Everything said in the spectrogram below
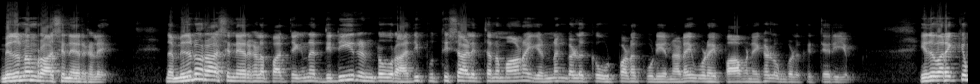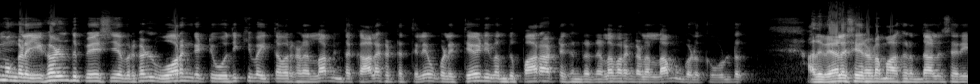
மிதுனம் ராசி நேர்களே இந்த மிதுன ராசி நேயர்களை பார்த்தீங்கன்னா திடீரென்று ஒரு அதி புத்திசாலித்தனமான எண்ணங்களுக்கு உட்படக்கூடிய நடைமுறை பாவனைகள் உங்களுக்கு தெரியும். இதுவரைக்கும் உங்களை இகழ்ந்து பேசியவர்கள் ஓரங்கட்டி ஒதுக்கி வைத்தவர்களெல்லாம் இந்த காலகட்டத்திலே உங்களை தேடி வந்து பாராட்டுகின்ற நிலவரங்கள் எல்லாம் உங்களுக்கு உண்டு. அது வேலை செய்கிற இடமாக இருந்தாலும் சரி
